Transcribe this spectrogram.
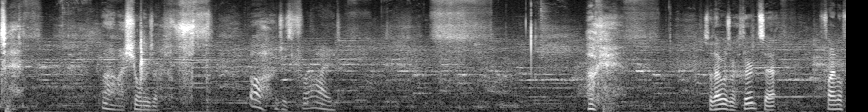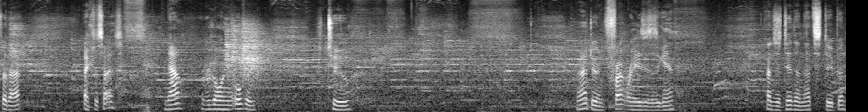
Ten. Oh, my shoulders are. Oh, just fried. Okay. So that was our third set. Final for that exercise. Now we're going over to We're not doing front raises again. I just did them, that's stupid.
